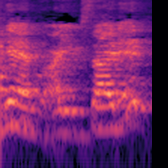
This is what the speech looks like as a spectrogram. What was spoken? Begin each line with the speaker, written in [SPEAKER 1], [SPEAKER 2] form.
[SPEAKER 1] Again. Are you excited?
